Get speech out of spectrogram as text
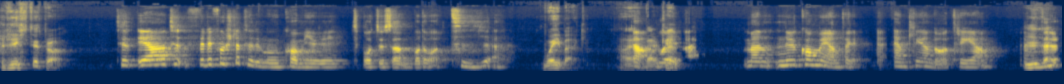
riktigt bra. Ja, för det första To the Moon kom ju i 2000, vadå, 10? Way back. Ja, Ja, way back. Men nu kommer äntligen, då trean Mhm. efter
